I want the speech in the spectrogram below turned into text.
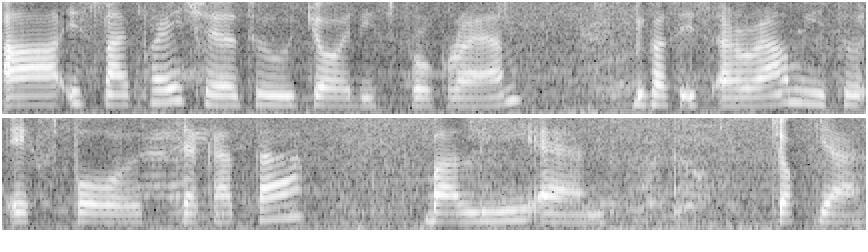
Uh, it's my pleasure to join this program because it's around me to explore Jakarta, Bali and Jogja.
